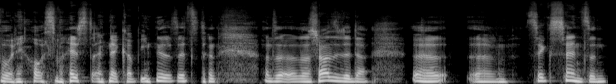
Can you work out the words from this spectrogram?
wo der Hausmeister in der Kabine sitzt und, und so, was schauen Sie denn da? Äh, ähm, Six Sense und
